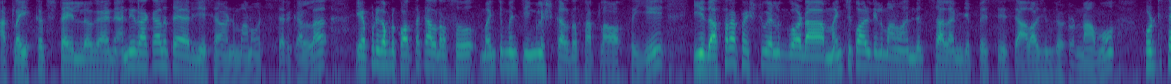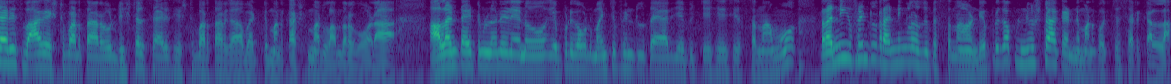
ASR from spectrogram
అట్లా ఇక్కత్ స్టైల్లో కానీ అన్ని రకాలు తయారు చేసామండి మనం వచ్చేసరికల్లా. ఎప్పటికప్పుడు కొత్త కలర్స్ మంచి మంచి ఇంగ్లీష్ కలర్స్ అట్లా వస్తాయి. ఈ దసరా ఫెస్టివల్కి కూడా మంచి క్వాలిటీలు మనం అందించాలని చెప్పేసి ఆలోచనతో ఉన్నాము. పొట్టు శారీస్ బాగా ఇష్టపడతారు డిజిటల్ శారీస్ ఇష్టపడతారు కాబట్టి మన కస్టమర్లు అందరూ కూడా. అలాంటి ఐటెంలోనే నేను ఎప్పటికప్పుడు మంచి ప్రింట్లు తయారు చేపించేసేసి ఇస్తున్నాము. రన్నింగ్ ప్రింట్లు రన్నింగ్లో చూపిస్తున్నామండి. ఎప్పటికప్పుడు న్యూ స్టాక్ అండి మనకు వచ్చేసరికల్లా.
